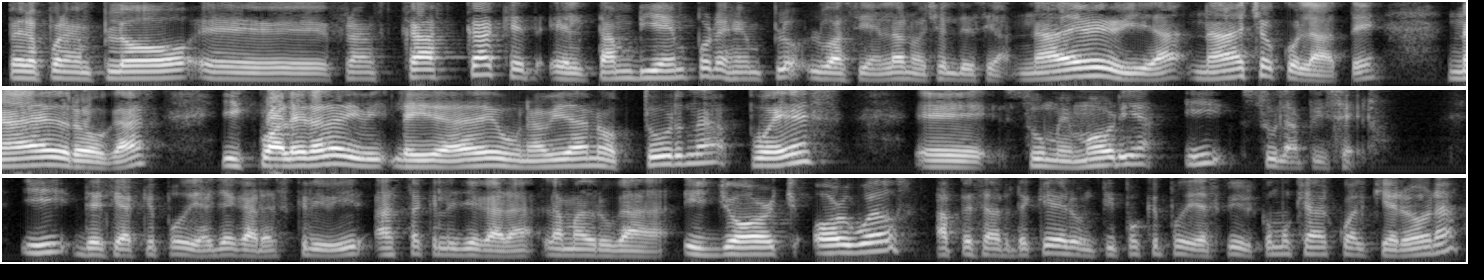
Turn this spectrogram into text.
Pero, por ejemplo, eh, Franz Kafka, que él también, por ejemplo, lo hacía en la noche, él decía, nada de bebida, nada de chocolate, nada de drogas. ¿Y cuál era la, idea de una vida nocturna? Pues eh, su memoria y su lapicero. Y decía que podía llegar a escribir hasta que le llegara la madrugada. Y George Orwell, a pesar de que era un tipo que podía escribir como que a cualquier hora,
